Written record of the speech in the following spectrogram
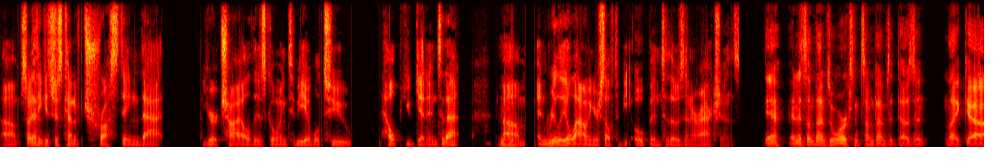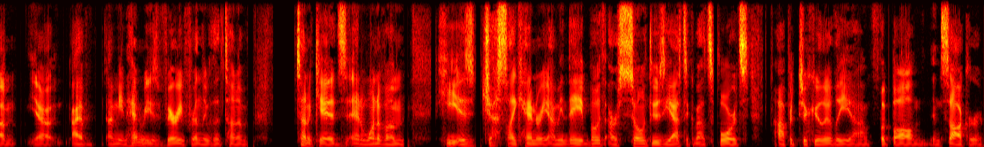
Um, so I think it's just kind of trusting that your child is going to be able to help you get into that mm-hmm. um, and really allowing yourself to be open to those interactions. Yeah. And it sometimes it works and sometimes it doesn't. Like, um, yeah, I have, I mean, Henry is very friendly with a ton of, ton of kids. And one of them, he is just like Henry. I mean, they both are so enthusiastic about sports uh, particularly uh, football and soccer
